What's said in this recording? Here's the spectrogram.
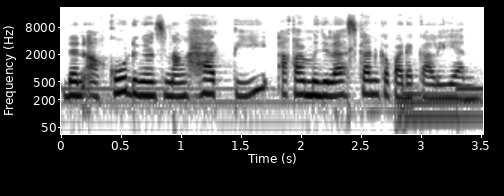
Dan aku dengan senang hati akan menjelaskan kepada kalian.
